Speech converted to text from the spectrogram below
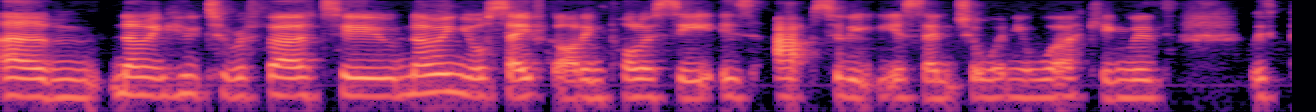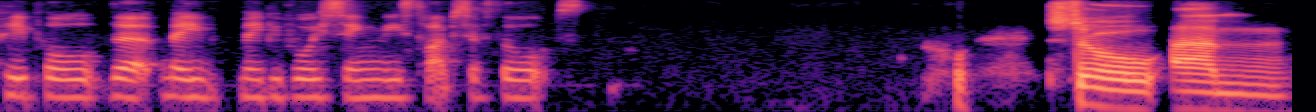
um, knowing who to refer to, knowing your safeguarding policy is absolutely essential when you're working with with people that may may be voicing these types of thoughts. So, um,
